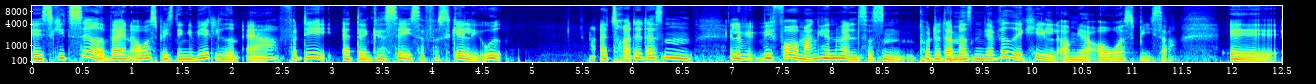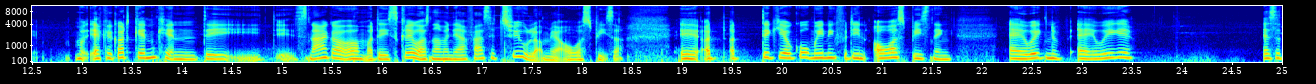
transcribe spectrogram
øh, skitseret, hvad en overspisning i virkeligheden er, fordi at den kan se så forskellig ud. Og jeg tror, det der sådan, eller vi, vi får mange henvendelser sådan, på det der med sådan, jeg ved ikke helt, om jeg overspiser. Øh, jeg kan godt genkende det, I, I snakker om, og det I skriver sådan noget, men jeg er faktisk i tvivl om, jeg overspiser. Øh, og, og det giver jo god mening, fordi en overspisning er jo ikke, er jo ikke altså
